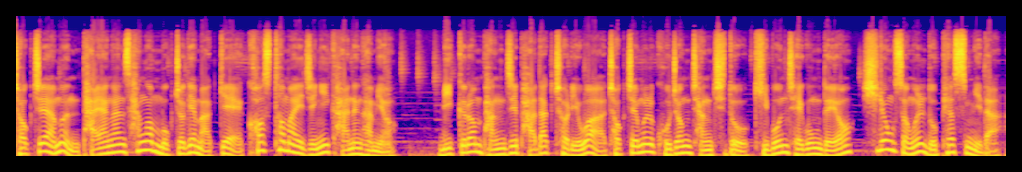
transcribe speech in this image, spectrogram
적재함은 다양한 상업 목적에 맞게 커스터마이징이 가능하며 미끄럼 방지 바닥 처리와 적재물 고정 장치도 기본 제공되어 실용성을 높였습니다.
